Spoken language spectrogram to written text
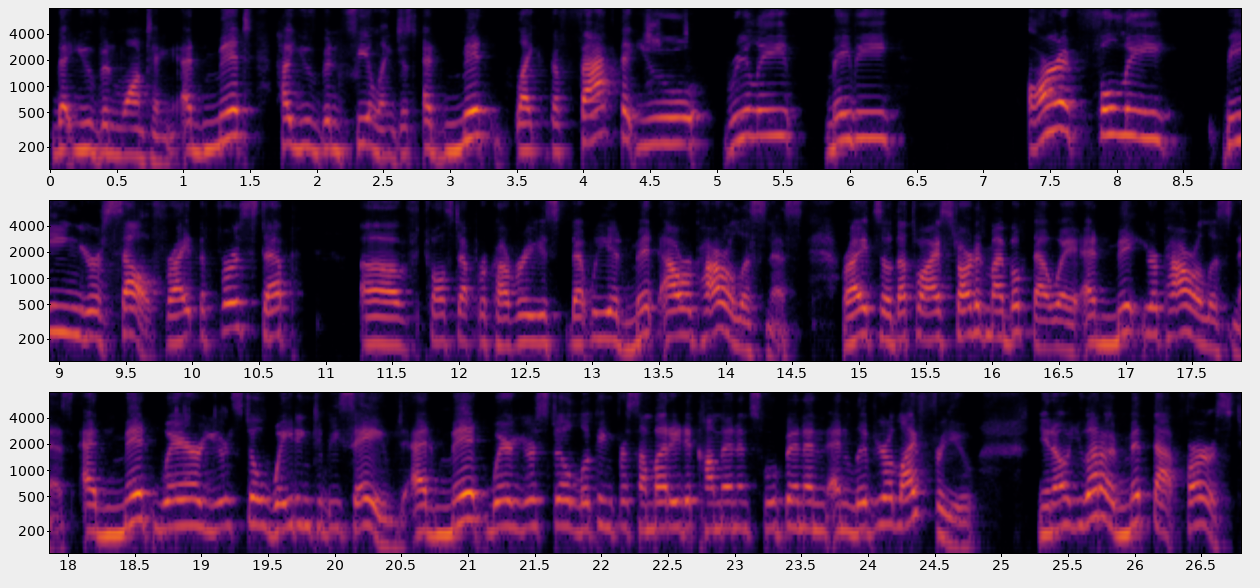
that you've been wanting. Admit how you've been feeling. Just admit like the fact that you really maybe aren't fully being yourself, right? The first step of 12 step recovery is that we admit our powerlessness, right? So that's why I started my book that way. Admit your powerlessness, admit where you're still waiting to be saved, admit where you're still looking for somebody to come in and swoop in and, and live your life for you. You know, you got to admit that first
